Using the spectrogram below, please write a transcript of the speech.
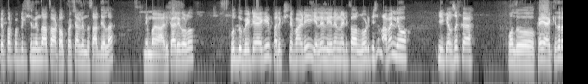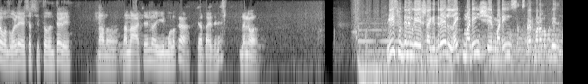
ಪೇಪರ್ ಪಬ್ಲಿಕೇಶನ್ನಿಂದ ಅಥವಾ ಆಟೋ ಪ್ರಚಾರದಿಂದ ಸಾಧ್ಯ ಇಲ್ಲ. ನಿಮ್ಮ ಅಧಿಕಾರಿಗಳು ಖುದ್ದು ಭೇಟಿಯಾಗಿ ಪರೀಕ್ಷೆ ಮಾಡಿ ಎಲ್ಲೆಲ್ಲಿ ಏನೇನು ನಡೀತಾವ ನೋಡಿಕೇಶನ್ ಆಮೇಲೆ ನೀವು ಈ ಕೆಲಸಕ್ಕೆ ಒಂದು ಕೈ ಹಾಕಿದ್ರೆ ಒಂದು ಒಳ್ಳೆಯ ಯಶಸ್ಸು ಸಿಗ್ತದೆ ಅಂತೇಳಿ ನಾನು ನನ್ನ ಆಚೆಯನ್ನು ಈ ಮೂಲಕ ಹೇಳ್ತಾ ಇದ್ದೀನಿ. ಧನ್ಯವಾದ. ಈ ಸುದ್ದಿ ನಿಮಗೆ ಇಷ್ಟ ಆಗಿದ್ರೆ ಲೈಕ್ ಮಾಡಿ, ಶೇರ್ ಮಾಡಿ, ಸಬ್ಸ್ಕ್ರೈಬ್ ಮಾಡಲು ಮರೆಯದಿರಿ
